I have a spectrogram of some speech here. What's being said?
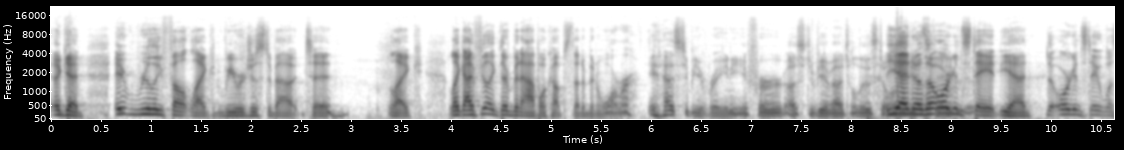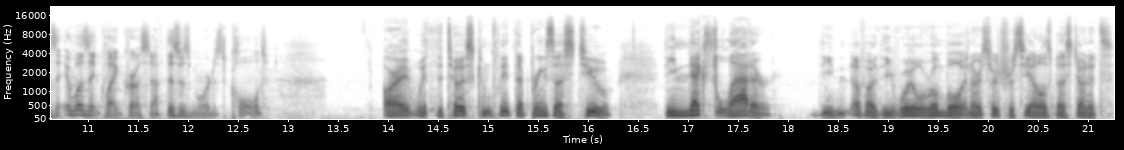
again. It really felt like we were just about to like like I feel like there've been Apple Cups that have been warmer. It has to be rainy for us to be about to lose to. yeah, no, the State. Oregon State. Yeah, the Oregon State wasn't. It wasn't quite gross enough. This was more just cold. All right, with the toast complete, that brings us to the next ladder, the of uh, the Royal Rumble in our search for Seattle's best donuts,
